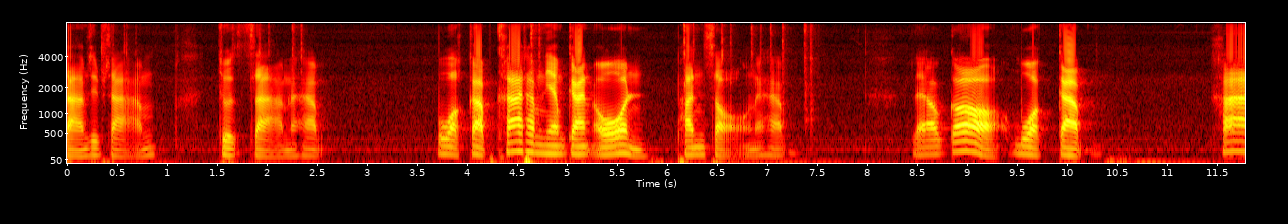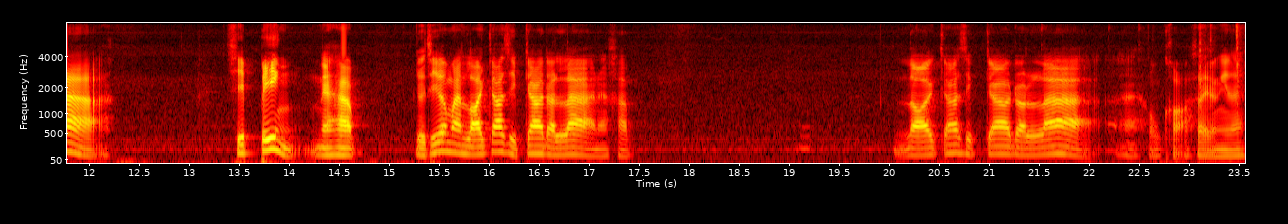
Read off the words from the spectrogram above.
สามสิบสามจุดสามนะครับ บวกกับค่าธรรมเนียมการโอนพันสองนะครับ แล้วก็บวกกับค่าชิปปิ้งนะครับ อยู่ที่ประมาณ 199 ดอลลาร์นะครับ 199 ดอลลาร์ผมขอใส่ตรงนี้นะ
